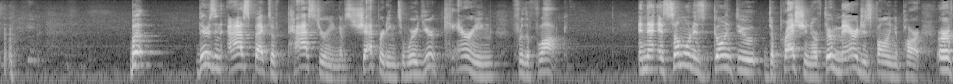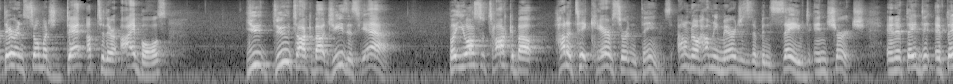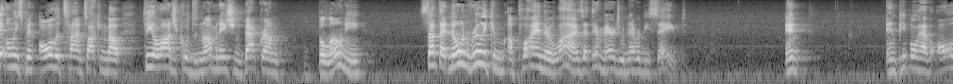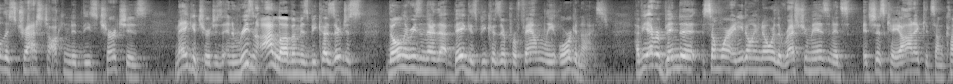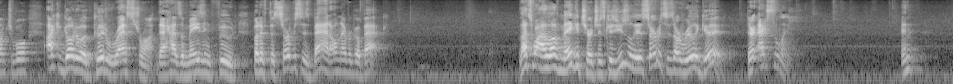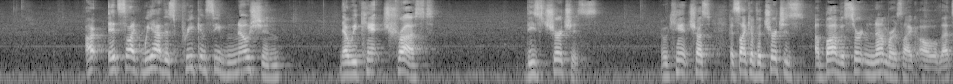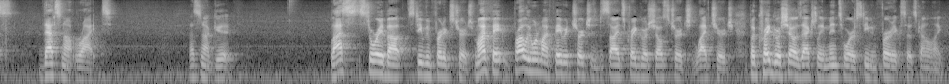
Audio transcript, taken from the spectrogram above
but there's an aspect of pastoring, of shepherding, to where you're caring for the flock. And that if someone is going through depression, or if their marriage is falling apart, or if they're in so much debt up to their eyeballs, you do talk about Jesus, yeah. But you also talk about how to take care of certain things. I don't know how many marriages have been saved in church. And if they did if they only spent all the time talking about theological denomination background baloney, stuff that no one really can apply in their lives, that their marriage would never be saved. And and people have all this trash talking to these churches, mega churches, and the reason I love them is because they're just the only reason they're that big is because they're profoundly organized. Have you ever been to somewhere and you don't even know where the restroom is and it's it's just chaotic, it's uncomfortable? I could go to a good restaurant that has amazing food, but if the service is bad, I'll never go back. That's why I love mega churches because usually the services are really good. They're excellent. And our, it's like we have this preconceived notion that we can't trust these churches. We can't trust it's like if a church is above a certain number, it's like, oh, that's, that's not right. That's not good. Last story about Steven Furtick's church. My fa- probably one of my favorite churches besides Craig Groeschel's church, Life Church. But Craig Groeschel is actually a mentor of Steven Furtick, so it's kind of like,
